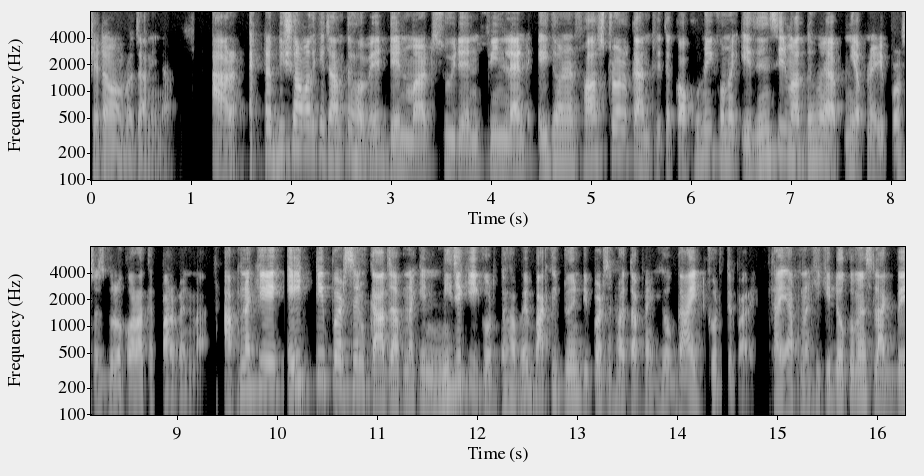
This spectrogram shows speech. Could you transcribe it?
সেটাও আমরা জানি না। আর একটা বিষয় আমাদেরকে জানতে হবে ডেনমার্ক সুইডেন ফিনল্যান্ড এই ধরনের ফার্স্ট ওয়ার্ল্ড কান্ট্রিতে কখনোই কোনো এজেন্সির মাধ্যমে আপনি আপনার এই প্রসেসগুলো করাতে পারবেন না। আপনাকে এইটটি পার্সেন্ট কাজ আপনাকে নিজেকেই করতে হবে, বাকি টোয়েন্টি পার্সেন্ট হয়তো আপনাকে কেউ গাইড করতে পারে। তাই আপনার কি কি ডকুমেন্টস লাগবে,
